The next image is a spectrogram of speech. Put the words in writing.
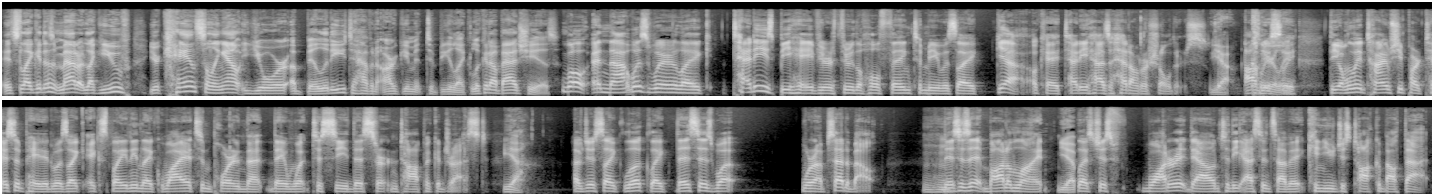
It's like it doesn't matter. Like you've you're canceling out your ability to have an argument to be like, look at how bad she is. Well, and that was where like Teddi's behavior through the whole thing to me was like, yeah, okay, Teddi has a head on her shoulders. Yeah, Obviously. clearly. The only time she participated was like explaining like why it's important that they want to see this certain topic addressed. Yeah. Of just like, look, like this is what we're upset about. This is it, bottom line. Mm-hmm. Yep. Let's just water it down to the essence of it. Can you just talk about that?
